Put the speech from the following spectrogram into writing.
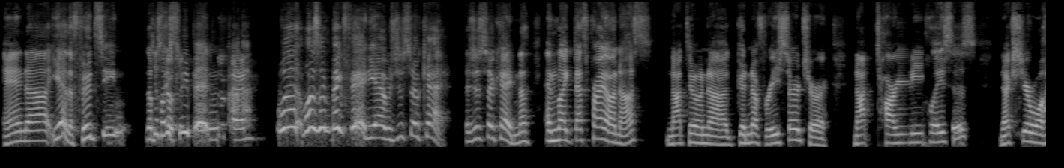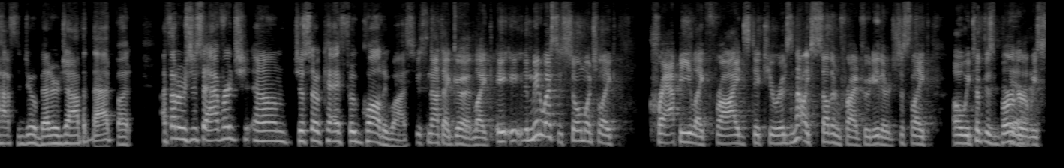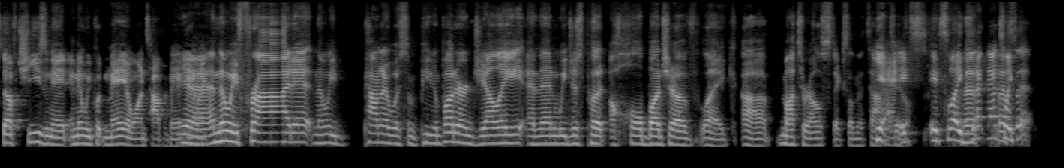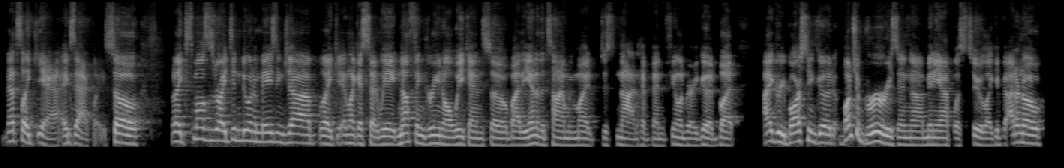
and uh yeah the food scene the just place okay. we've been okay. Uh, wasn't a big fan yeah it was just okay it's just okay. No, and like that's probably on us not doing uh, good enough research or not targeting places. Next year we'll have to do a better job at that. But I thought it was just average, um, just okay, food quality wise. It's not that good. Like it, it, the Midwest is so much like crappy, like fried stick to your ribs. It's not like Southern fried food either. It's just like oh, we took this burger, yeah. we stuffed cheese in it, and then we put mayo on top of it. Yeah, and, like, and then we fried it, and then we pounded it with some peanut butter and jelly, and then we just put a whole bunch of like uh mozzarella sticks on the top. Yeah, too. it's it's like that, that, that's, that's, like it. that's like yeah, exactly. So like Smalls is right, didn't do an amazing job. Like and like I said, we ate nothing green all weekend. So by the end of the time, we might just not have been feeling very good. But I agree, bar scene good. A bunch of breweries in uh, Minneapolis too. Like if I don't know,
